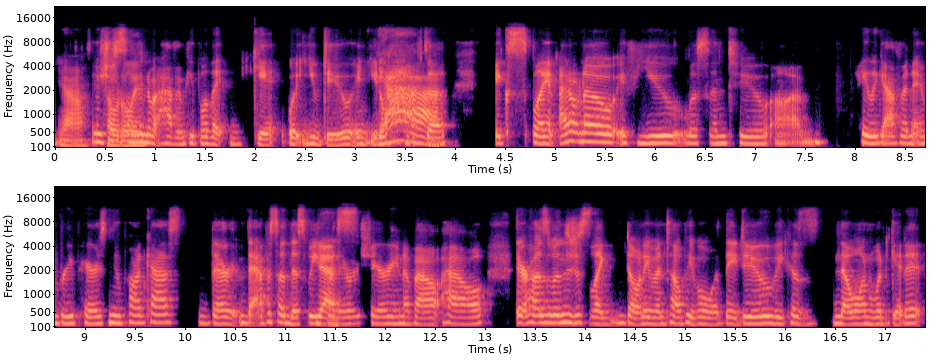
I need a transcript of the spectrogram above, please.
yeah There's totally. just something about having people that get what you do and you don't yeah. have to explain. I don't know if you listen to um, Haley Gaffin and Brie Pear's new podcast. Their the episode this week yes. where they were sharing about how their husbands just like don't even tell people what they do because no one would get it.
